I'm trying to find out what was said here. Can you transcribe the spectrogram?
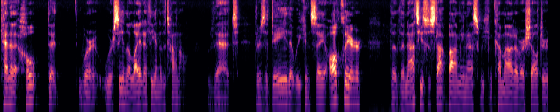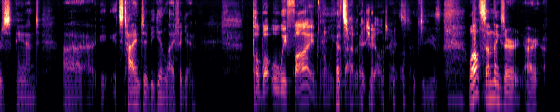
kind of that hope that we're we're seeing the light at the end of the tunnel. That there's a day that we can say all clear. The the Nazis will stop bombing us. We can come out of our shelters, and uh, it's time to begin life again. But what will we find when we come out right. of the shelters? Jeez. Well, some things are are.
